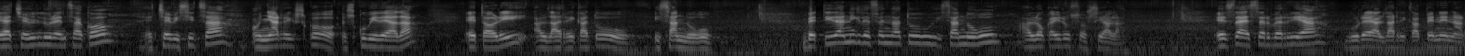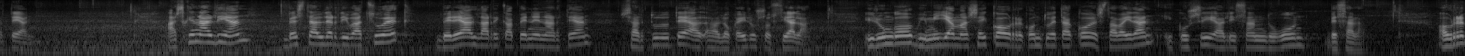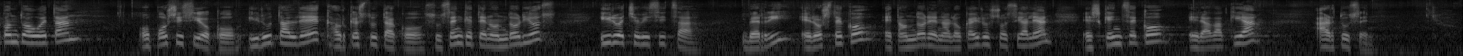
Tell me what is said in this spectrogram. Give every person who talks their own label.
Speaker 1: EH Bildurentzako etxe bizitza oinarrizko eskubidea da eta hori aldarrikatu izan dugu. Betidanik defendatu izan dugu alokairu soziala. Ez da ezer berria gure aldarrikapenen artean. Azken aldian, beste alderdi batzuek bere aldarrikapenen artean sartu dute alokairu soziala. Irungo 2006ko aurrekontuetako eztabaidan ikusi izan dugun bezala. Aurrekontu hauetan, oposizioko hiru taldeek aurkeztutako zuzenketen ondorioz, hiru etxe bizitza berri, erosteko eta ondoren alokairu sozialean eskaintzeko erabakia hartu zen.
